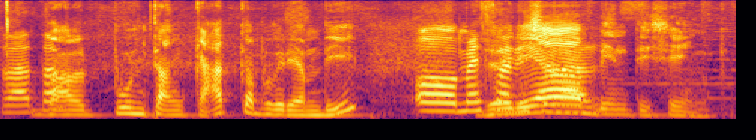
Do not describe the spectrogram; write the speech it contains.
Rata? del punt tancat, que podríem dir. O més jo diria tradicional. 25.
